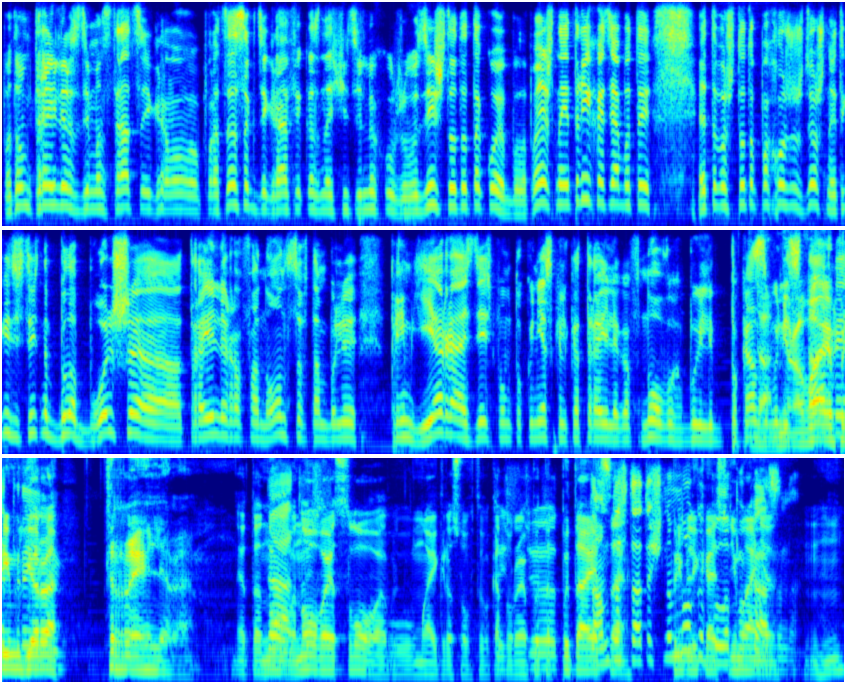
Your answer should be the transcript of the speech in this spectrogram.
потом трейлер с демонстрацией игрового процесса, где графика значительно хуже. Вот здесь что-то такое было. Понимаешь, на E3 хотя бы ты этого что-то похоже ждешь. На E3 действительно было больше э, трейлеров, анонсов, там были премьеры, а здесь, по-моему, только несколько трейлеров новых были, показывали да, мировая премьера трейлеры. трейлера. Это да, новое, новое есть... слово у Microsoft, которое есть, э, пытается Там достаточно много было внимание. показано. Угу.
